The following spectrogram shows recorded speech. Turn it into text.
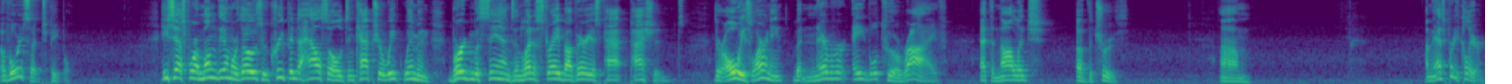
Avoid such people. He says, For among them are those who creep into households and capture weak women, burdened with sins and led astray by various pa- passions. They're always learning, but never able to arrive at the knowledge of the truth. Um, I mean, that's pretty clear.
